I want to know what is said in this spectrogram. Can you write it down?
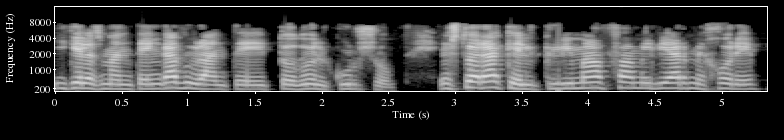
y que las mantenga durante todo el curso. Esto hará que el clima familiar mejore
